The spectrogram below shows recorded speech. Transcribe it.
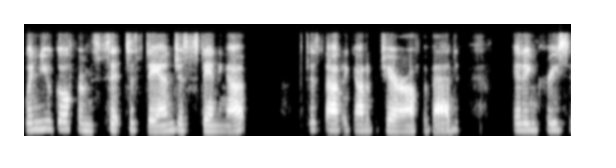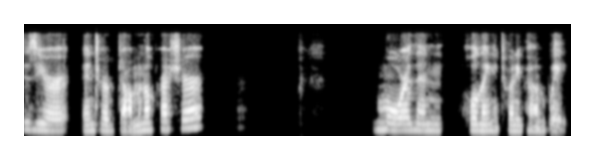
when you go from sit to stand, just standing up, just out I got a chair off a bed, it increases your intra-abdominal pressure more than holding a 20 pound weight.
